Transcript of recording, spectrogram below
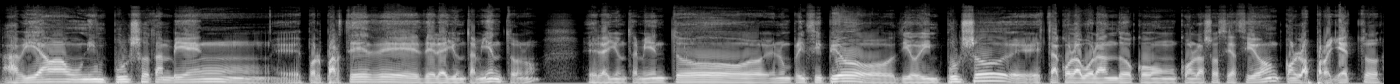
había un impulso también eh, por parte del ayuntamiento, ¿no? El ayuntamiento en un principio dio impulso, está colaborando con, con, la asociación, con los proyectos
